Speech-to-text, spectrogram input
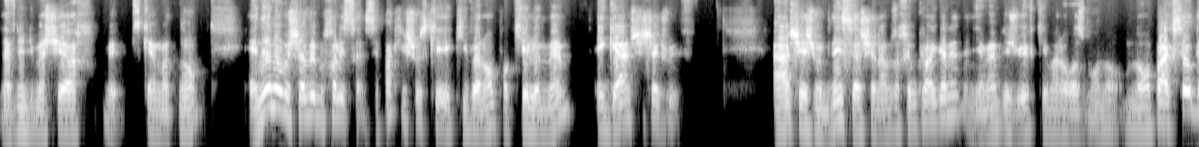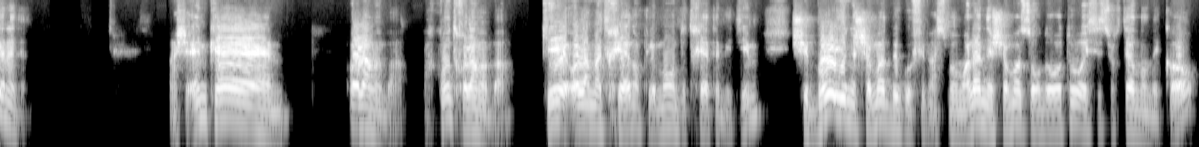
l'avenue du Mashiach, mais ce qu'il y a maintenant. Et ce n'est pas quelque chose qui est équivalent pour qui est le même, égal chez chaque juif. Il y a même des juifs qui malheureusement n'auront pas accès au Gan Eden. Par contre, Olam qui est Olam donc le monde de Triat Amitim, chez Boy Neshamot Begofim. À ce moment-là, Neshamot sont de retour ici sur terre dans des corps.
